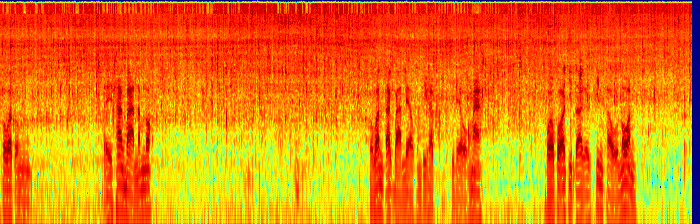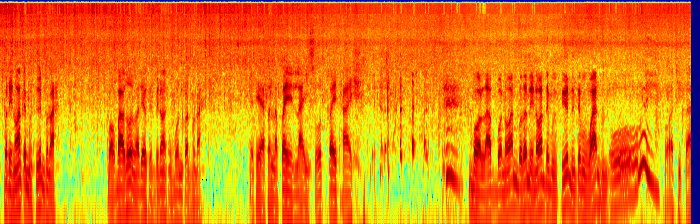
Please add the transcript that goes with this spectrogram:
เพราะว่าต้องไอ้ทางบานน้ำเนาะ พอวันตักบาทแล้วคุณพี่ครับสิได้ออกมาพอพออาชิตาก็กินเขานอนบ่ได้นอนแต่มื้อคืนพุ่นว่าบอกบ่าวโทษว่าเดี๋ยวขึ้นไปนอนข้างบนก่อนพุ่นว่าแต่แท้เพิ่นละไปไล่สดไปถ่ายบ่หลับบ่นอนบ่ทันได้นอนแต่มื้อคืนถึงแต่มื้อวานพุ่นโอ้ยพออาชิตา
